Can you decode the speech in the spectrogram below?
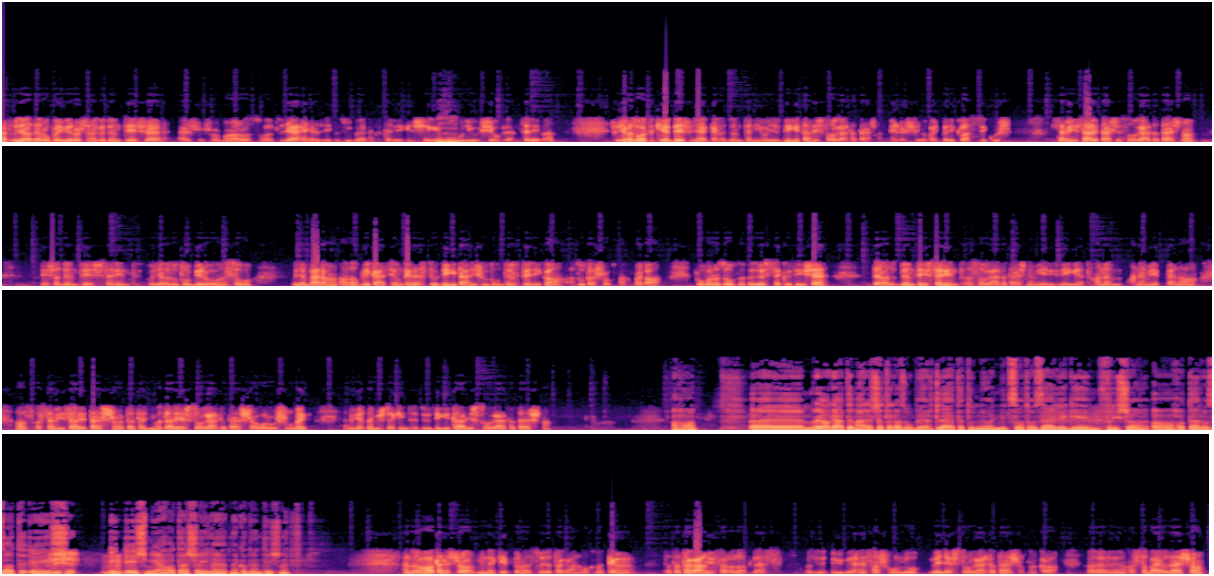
Hát ugye az Európai Bíróságnak a döntése elsősorban arról szólt, hogy elhelyezik az Ubernek a tevékenységét uh-huh. az uniós jogrendszerében. És ugye az volt a kérdés, hogy el kellett dönteni, hogy ez digitális szolgáltatásnak minősül, vagy pedig klasszikus személyszállítási szolgáltatásnak, és a döntés szerint ugye az utóbbiról van szó, ugyebár az applikáción keresztül digitális úton történik az utasoknak, meg a fuvarozóknak az összekötése, de az döntés szerint a szolgáltatás nem éri véget, hanem, hanem éppen a, az, a személyszállítással, tehát egy materiális szolgáltatással valósul meg, emiatt nem is tekinthető digitális szolgáltatásnak. Aha. Reagálta már esetleg az Ubert? Lehet-e tudni, hogy mit szólt hozzá? Eléggé friss a, a határozat, és, Mhm. és milyen hatásai lehetnek a döntésnek? Hát a hatása mindenképpen az, hogy a tagállamoknak kell, tehát a tagállami feladat lesz az Uberhez hasonló vegyes szolgáltatásoknak a, a szabályozása.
